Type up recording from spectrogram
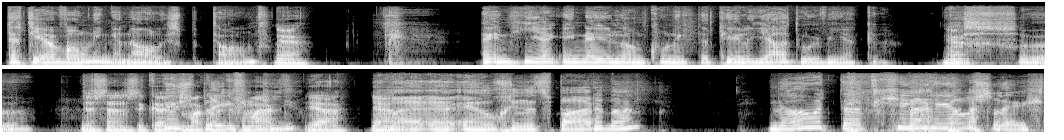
dat je woning en alles betaalt. Ja. En hier in Nederland kon ik dat hele jaar doorwerken. Ja. Dus, Dus dan is de keuze Dus makkelijk gemaakt. Ja. ja. Maar en, hoe ging het sparen dan? nou, dat ging heel slecht.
